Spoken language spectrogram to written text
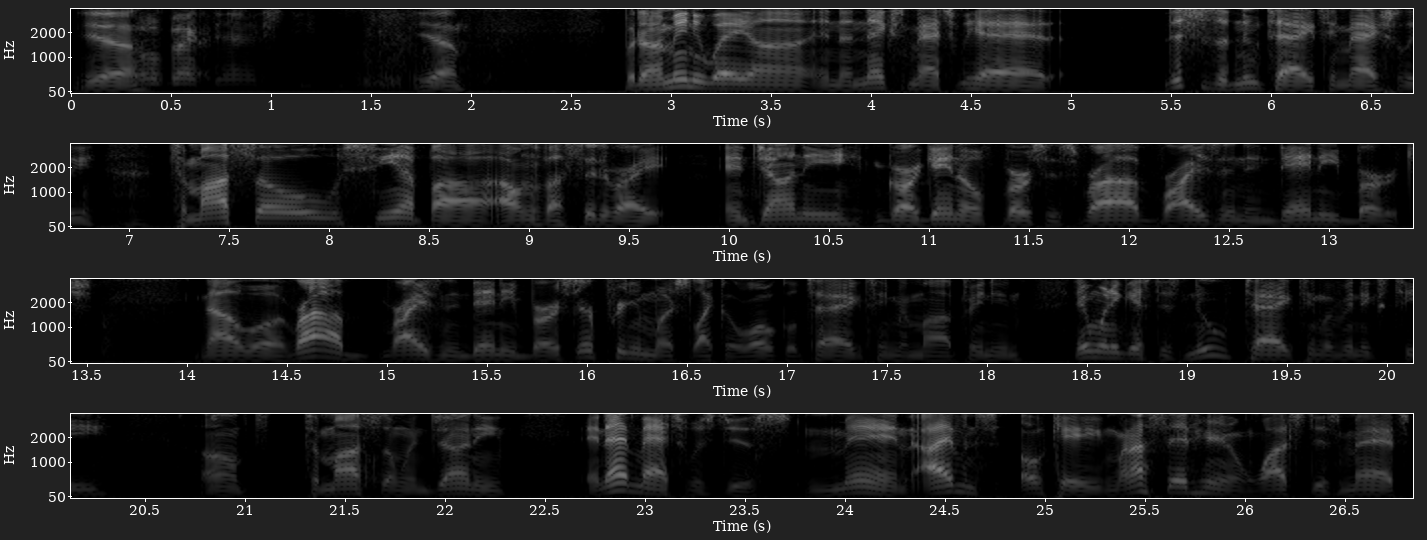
Yeah. Go back to NXT. Yeah. But um anyway, uh in the next match we had this is a new tag team actually. Tommaso Ciampa, I don't know if I said it right, and Johnny Gargano versus Rob Rising and Danny Burch. Now uh, Rob Rising and Danny Burch, they're pretty much like a local tag team in my opinion. They went against this new tag team of NXT, um Tommaso and Johnny, and that match was just man, I haven't okay, when I sat here and watched this match,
